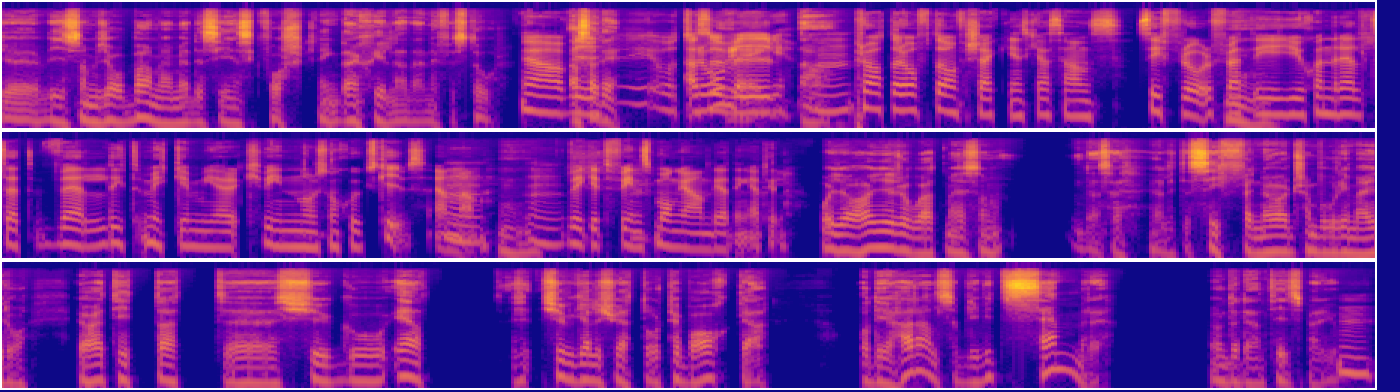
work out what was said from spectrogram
eh, vi som jobbar med medicinsk forskning, den skillnaden är för stor. Ja, vi, Alltså det- Alltså, vi Ja. Mm. pratar ofta om Försäkringskassans siffror, för Mm. att det är ju generellt sett väldigt mycket mer kvinnor som sjukskrivs än Mm. män, Mm. Mm. vilket finns många anledningar till. Och jag har ju roat mig som jag är lite siffernörd som bor i mig. Då. Jag har tittat eh, 21, 20 eller 21 år tillbaka och det har alltså blivit sämre under den tidsperioden. Mm.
